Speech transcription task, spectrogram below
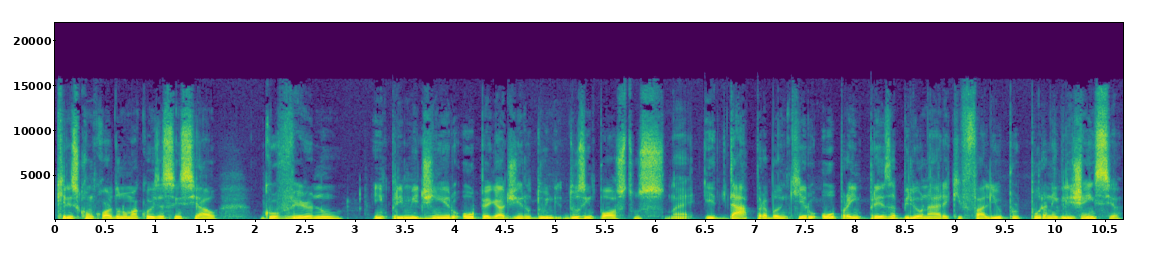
que eles concordam numa coisa essencial. Governo imprimir dinheiro ou pegar dinheiro do- dos impostos, né? E dar para banqueiro ou para empresa bilionária que faliu por pura negligência.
